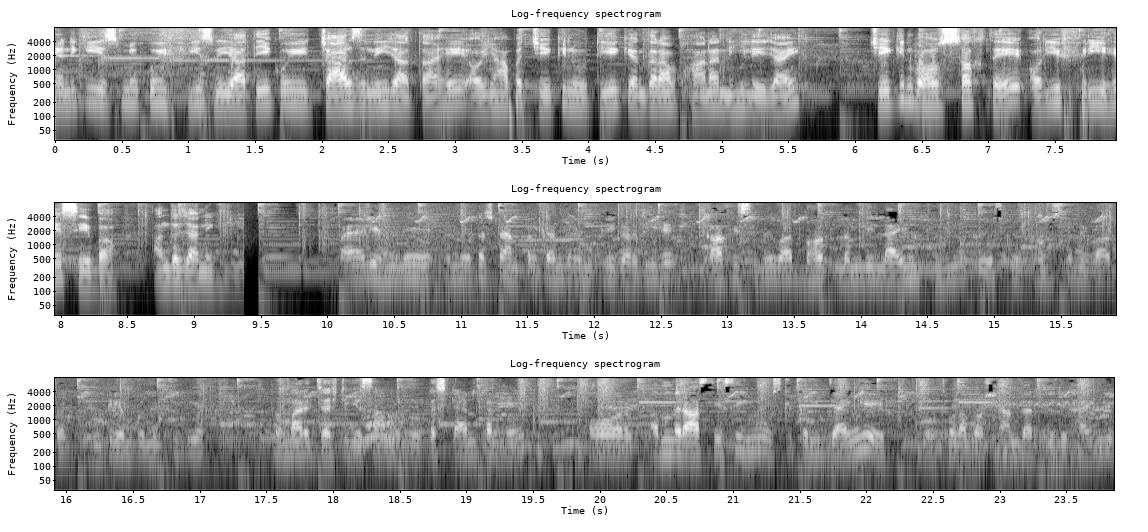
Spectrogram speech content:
यानी कि इसमें कोई फ़ीस नहीं जाती, कोई चार्ज नहीं जाता है और यहाँ पर चेक इन होती है कि अंदर आप खाना नहीं ले जाएँ। चेक इन बहुत सख्त है और ये फ्री है सेवा अंदर जाने के लिए। फाइनली हमने लोटस टेंपल के अंदर एंट्री कर दी है। काफ़ी समय बाद बहुत लंबी लाइन थी तो उसको क्रॉस करने के बाद अब एंट्री हमको मिल चुकी है। तो हमारे जस्ट ये सामने लोटस टेंपल है और अब मैं रास्ते से ही हूँ, उसके करीब जाएँगे तो थोड़ा बहुत शानदार भी दिखाएँगे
